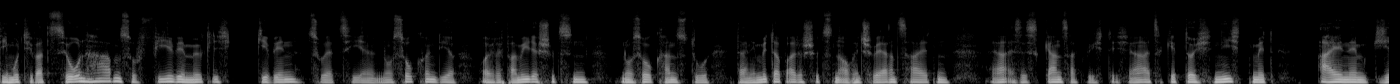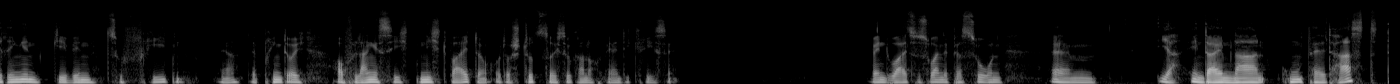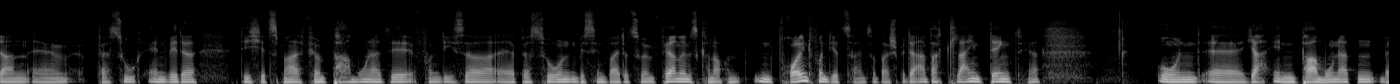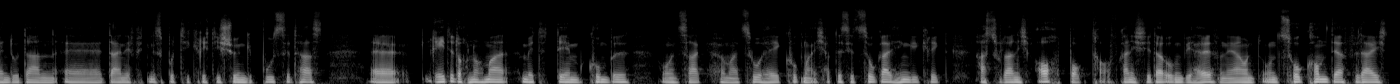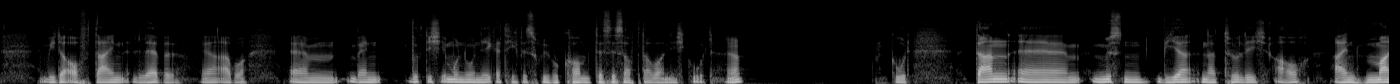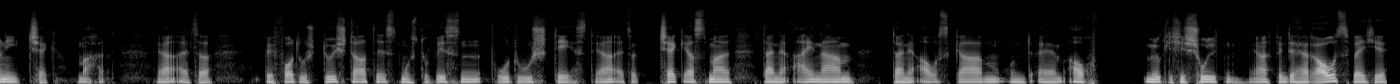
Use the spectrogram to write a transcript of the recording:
die Motivation haben, so viel wie möglich Gewinn zu erzielen. Nur so könnt ihr eure Familie schützen, nur so kannst du deine Mitarbeiter schützen, auch in schweren Zeiten. Ja, es ist ganz arg wichtig. Ja. Also gebt euch nicht mit einem geringen Gewinn zufrieden. Ja. Der bringt euch auf lange Sicht nicht weiter oder stürzt euch sogar noch mehr in die Krise. Wenn du also so eine Person ähm, ja, in deinem nahen Umfeld hast, dann ähm, versuch entweder dich jetzt mal für ein paar Monate von dieser äh, Person ein bisschen weiter zu entfernen. Es kann auch ein, ein, Freund von dir sein, zum Beispiel, der einfach klein denkt. Ja? Und äh, ja, in ein paar Monaten, wenn du dann äh, deine Fitnessboutique richtig schön geboostet hast, äh, rede doch nochmal mit dem Kumpel und sag, hör mal zu, hey, guck mal, ich habe das jetzt so geil hingekriegt, hast du da nicht auch Bock drauf? Kann ich dir da irgendwie helfen? Ja, und, und so kommt der vielleicht wieder auf dein Level. Ja, aber ähm, wenn wirklich immer nur Negatives rüberkommt, das ist auf Dauer nicht gut. Ja? Gut, dann ähm, müssen wir natürlich auch ein Money-Check machen. Ja, also bevor du durchstartest, musst du wissen, wo du stehst. Ja, also check erstmal deine Einnahmen, deine Ausgaben und ähm, auch mögliche Schulden. Ja, finde heraus, welche,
